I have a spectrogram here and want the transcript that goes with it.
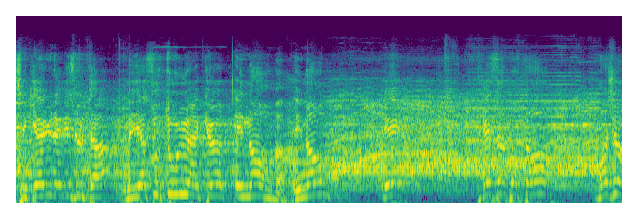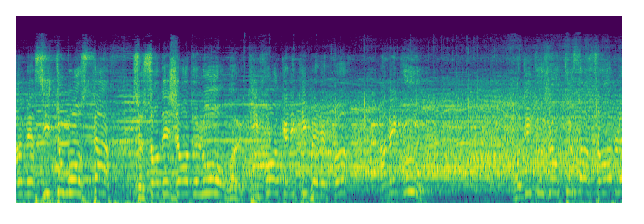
c'est qu'il y a eu des résultats, mais il y a surtout eu un cœur énorme, énorme et très important. Moi, je remercie tout mon staff. Ce sont des gens de l'ombre qui font que l'équipe est forte avec vous. On dit toujours tous ensemble.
